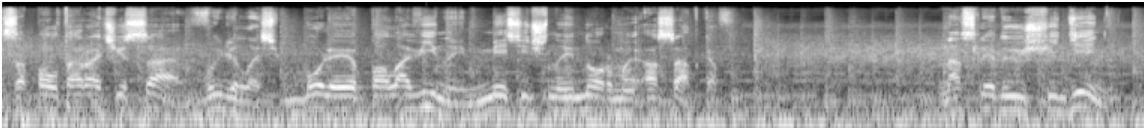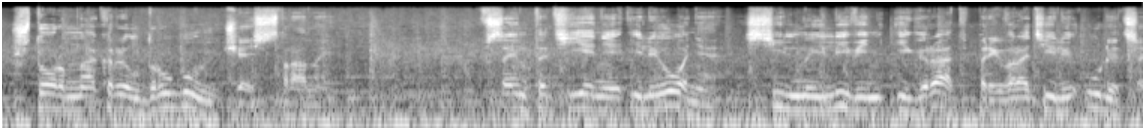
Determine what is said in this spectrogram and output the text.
За полтора часа вылилось более половины месячной нормы осадков. На следующий день шторм накрыл другую часть страны. В Сент-Этьене и Лионе сильный ливень и град превратили улицы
